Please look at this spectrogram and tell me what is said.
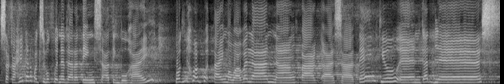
sa kahit na pagsubok po na darating sa ating buhay, Huwag na huwag po tayong mawawalan ng pag-asa. Thank you and God bless!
